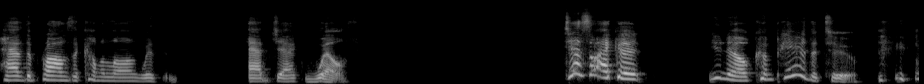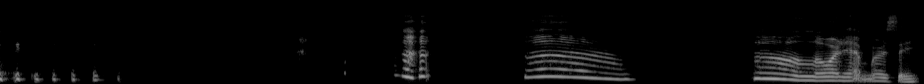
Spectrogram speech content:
have the problems that come along with abject wealth. Just so I could, you know, compare the two. oh, Lord have mercy.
